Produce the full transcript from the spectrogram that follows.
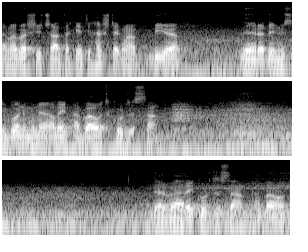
ئەمە بەشی چاتەکەێتی هەشتێکمە بیە لێرە دەینووسین بۆ نمونە ئەڵێن ئەباوت کوردستان دەربارەی کوردستان ئەباوت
